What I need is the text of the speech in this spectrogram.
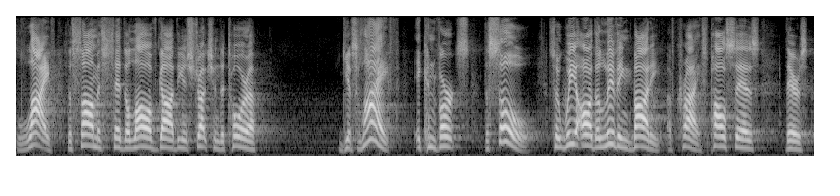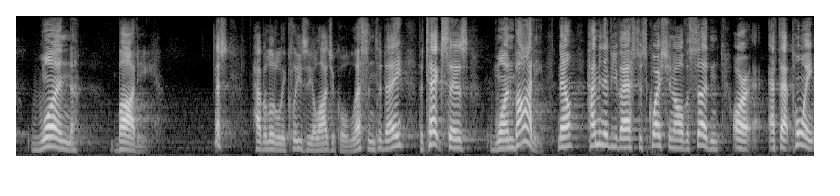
life. The psalmist said, The law of God, the instruction, the Torah, gives life, it converts the soul. So we are the living body of Christ. Paul says there's one body. Let's have a little ecclesiological lesson today. The text says one body. Now, how many of you have asked this question all of a sudden, or at that point,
